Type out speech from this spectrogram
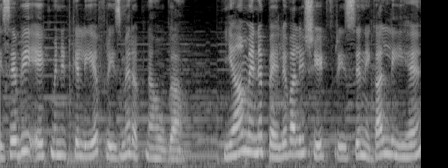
इसे भी एक मिनट के लिए फ्रीज में रखना होगा। यहाँ मैंने पहले वाली शीट फ्रीज से निकाल ली है।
